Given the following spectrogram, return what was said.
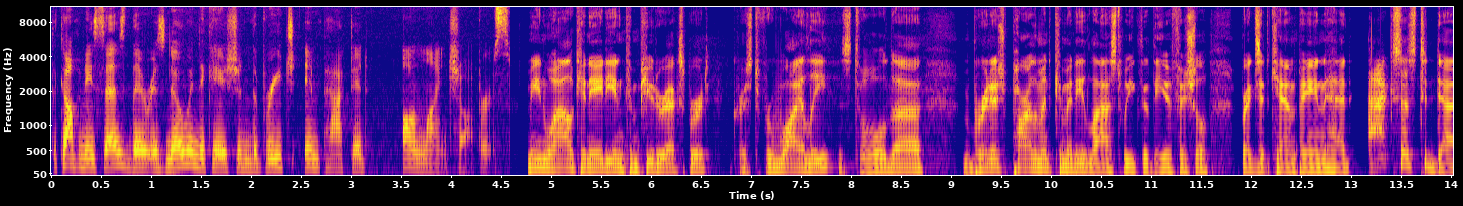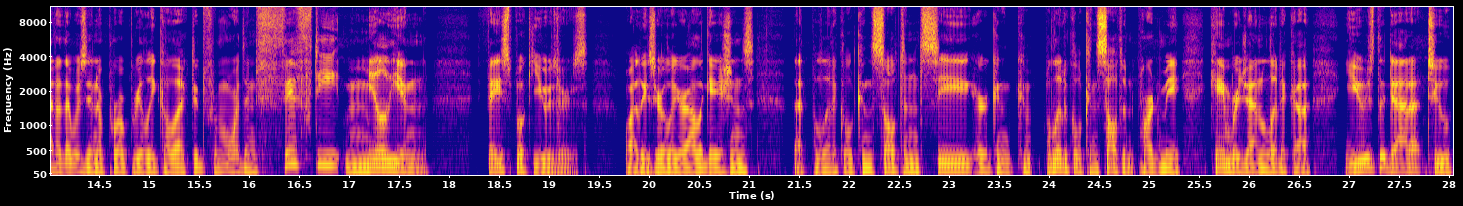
The company says there is no indication the breach impacted online shoppers. Meanwhile, Canadian computer expert Christopher Wylie has told a British Parliament committee last week that the official Brexit campaign had access to data that was inappropriately collected from more than 50 million Facebook users. Wylie's earlier allegations that political consultancy or con- con- political consultant, pardon me, Cambridge Analytica used the data to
